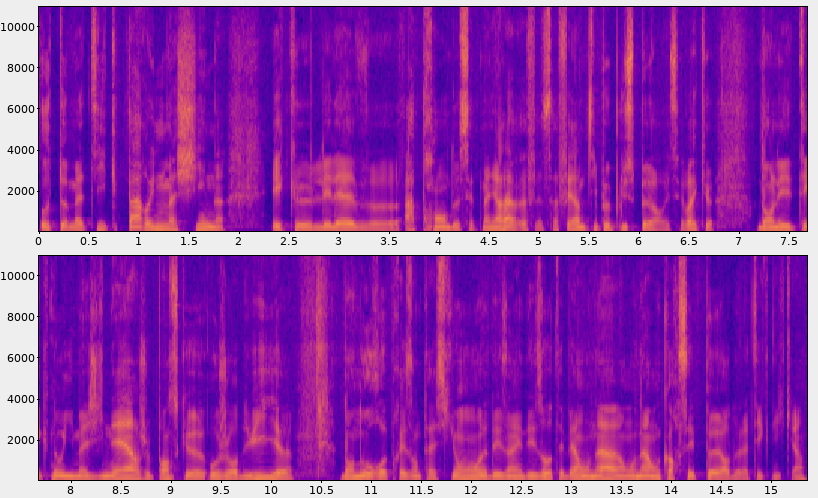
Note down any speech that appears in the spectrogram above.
automatique par une machine et que l'élève euh, apprend de cette manière-là, ça fait un petit peu plus peur. Et c'est vrai que dans les techno-imaginaires, je pense qu'aujourd'hui, euh, dans nos représentations euh, des uns et des autres, eh bien, on, a, on a encore ces peurs de la technique. Hein.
